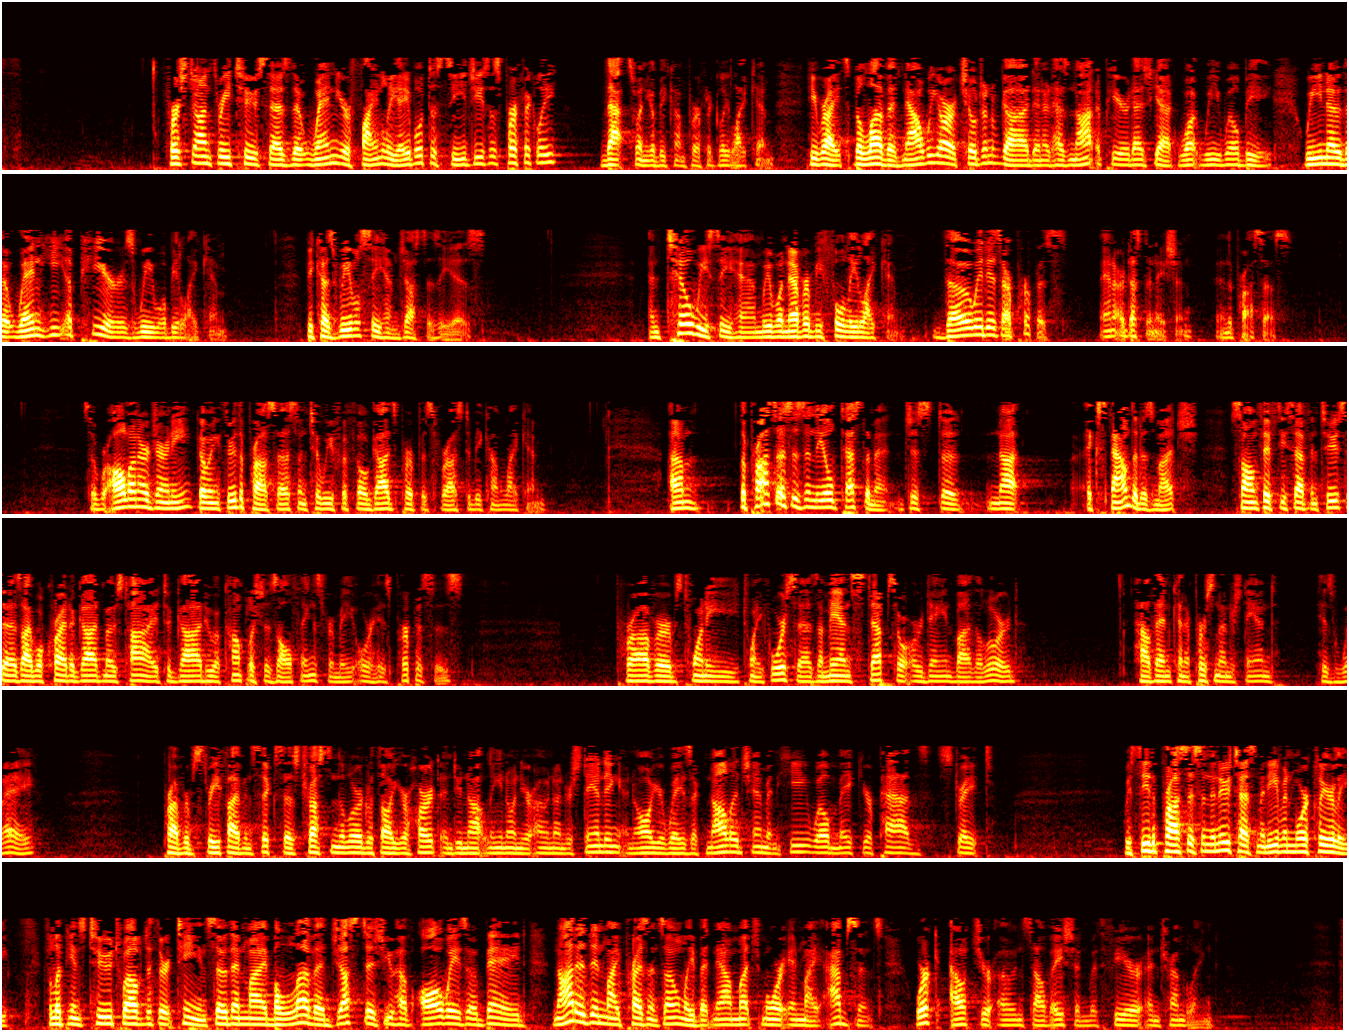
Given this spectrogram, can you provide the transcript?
1 John 3 2 says that when you're finally able to see Jesus perfectly, that's when you'll become perfectly like him. He writes, Beloved, now we are children of God, and it has not appeared as yet what we will be. We know that when he appears, we will be like him, because we will see him just as he is. Until we see him, we will never be fully like him, though it is our purpose and our destination in the process. So we're all on our journey, going through the process until we fulfill God's purpose for us to become like Him. Um, the process is in the Old Testament, just uh, not expounded as much. Psalm 57:2 says, "I will cry to God Most High, to God who accomplishes all things for me, or His purposes." Proverbs 20:24 says, "A man's steps are ordained by the Lord. How then can a person understand his way?" Proverbs 3, 5, and 6 says, Trust in the Lord with all your heart and do not lean on your own understanding. In all your ways acknowledge him, and he will make your paths straight. We see the process in the New Testament even more clearly. Philippians 2, 12 to 13. So then, my beloved, just as you have always obeyed, not as in my presence only, but now much more in my absence, work out your own salvation with fear and trembling.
